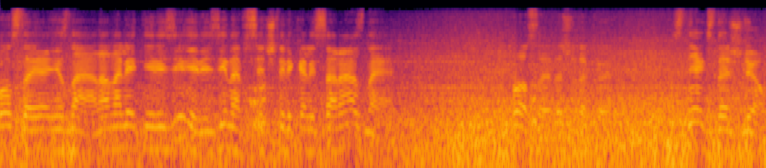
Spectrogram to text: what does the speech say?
Просто, я не знаю, она на летней резине, резина все четыре колеса разные. Просто, это что такое? Снег с дождем.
